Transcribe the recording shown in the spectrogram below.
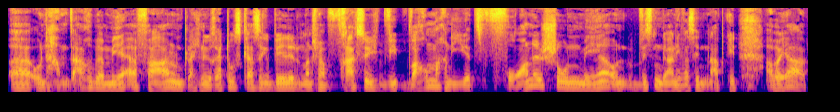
äh, und haben darüber mehr erfahren und gleich eine Rettungsgasse gebildet. Und manchmal fragst du dich, wie, warum machen die jetzt vorne schon mehr und wissen gar nicht, was hinten abgeht? Aber ja,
